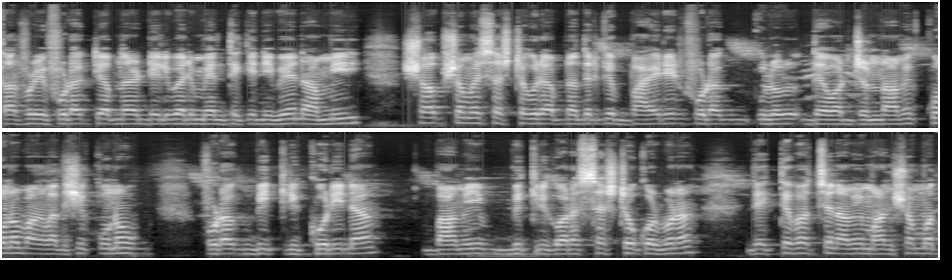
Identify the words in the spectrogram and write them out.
তারপরে এই প্রোডাক্টটি আপনারা ডেলিভারি ম্যান থেকে নেবেন। আমি সব সময় চেষ্টা করি আপনাদেরকে বাইরের প্রোডাক্টগুলো দেওয়ার জন্য। আমি কোনো বাংলাদেশে কোনো প্রোডাক্ট বিক্রি করি না বা আমি বিক্রি করার চেষ্টাও করব না। দেখতে পাচ্ছেন আমি মানসম্মত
